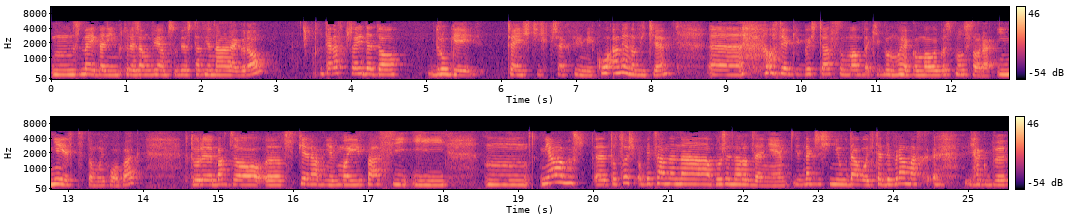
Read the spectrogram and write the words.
mm, z Maybelline, które zamówiłam sobie ostatnio na Allegro. Teraz przejdę do drugiej części z trzech filmiku, a mianowicie e, od jakiegoś czasu mam takiego mojego małego sponsora i nie jest to mój chłopak, który bardzo e, wspiera mnie w mojej pasji i mm, miałam już e, to coś obiecane na Boże Narodzenie, jednakże się nie udało i wtedy w ramach e, jakby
